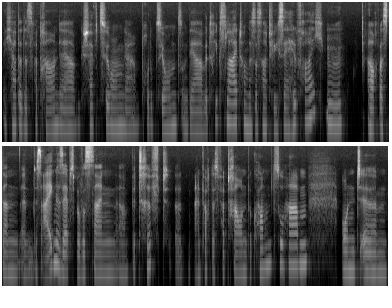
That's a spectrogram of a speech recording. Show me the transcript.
Ich hatte das Vertrauen der Geschäftsführung, der Produktions- und der Betriebsleitung. Das ist natürlich sehr hilfreich. Mhm. Auch was dann äh, das eigene Selbstbewusstsein äh, betrifft, äh, einfach das Vertrauen bekommen zu haben und ähm,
